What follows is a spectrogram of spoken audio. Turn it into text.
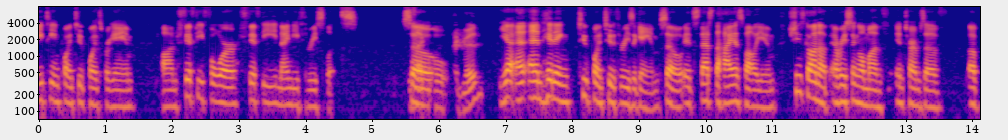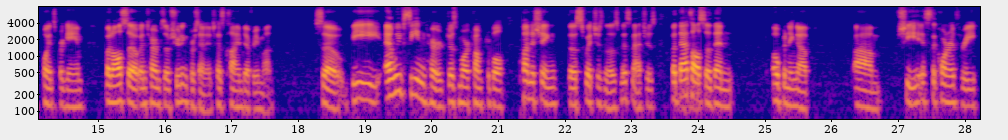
18.2 points per game on 54, 50, 93 splits. So is that good Yeah, and, and hitting 2.2 threes a game. So it's that's the highest volume. She's gone up every single month in terms of, of points per game, but also in terms of shooting percentage has climbed every month. So B, and we've seen her just more comfortable punishing those switches and those mismatches, but that's Mhm. also then opening up. Um, she hits the corner three.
